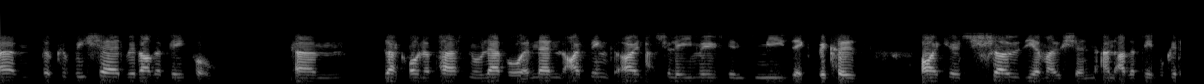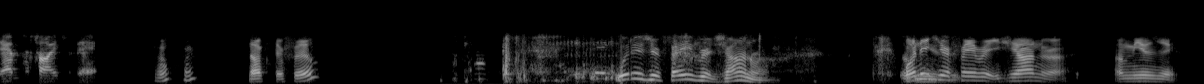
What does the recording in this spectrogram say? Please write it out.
um, that could be shared with other people, um, like on a personal level. And then I think I naturally moved into music because I could show the emotion and other people could empathise with it. Okay. Dr. Phil? What is your favorite genre? of What is your favorite genre of music?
